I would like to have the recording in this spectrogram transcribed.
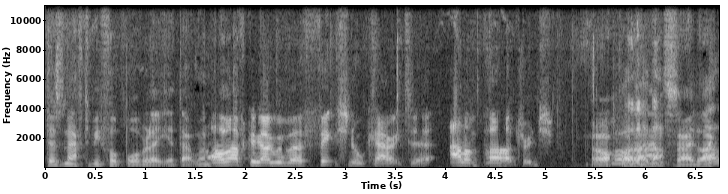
Doesn't have to be football related. That one. I'll have to go with a fictional character, Alan Partridge. Oh, Oh, I like that. that. I like,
